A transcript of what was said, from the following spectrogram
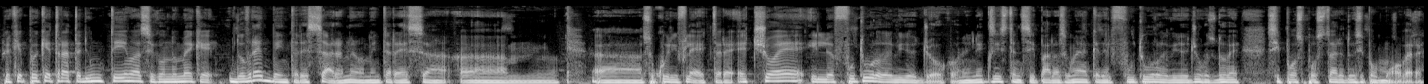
perché poiché tratta di un tema secondo me che dovrebbe interessare, almeno mi interessa, ehm, eh, su cui riflettere, e cioè il futuro del videogioco. In Existence si parla secondo me anche del futuro del videogioco, su dove si può spostare, dove si può muovere.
